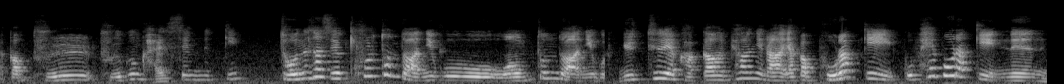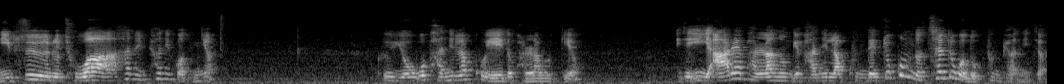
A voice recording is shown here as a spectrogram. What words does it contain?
약간 불, 붉은 갈색 느낌? 저는 사실 쿨톤도 아니고 웜톤도 아니고 뮤트에 가까운 편이라 약간 보랏기 있고 회보랏기 있는 입술을 좋아하는 편이거든요. 그리고 요거 바닐라코 얘도 발라볼게요. 이제 이 아래 발라놓은 게 바닐라코인데 조금 더 채도가 높은 편이죠.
